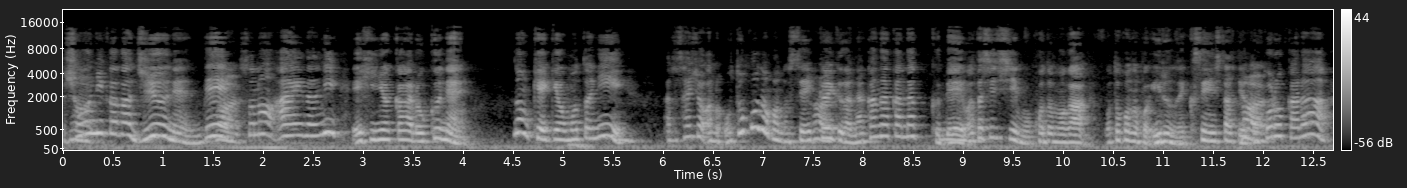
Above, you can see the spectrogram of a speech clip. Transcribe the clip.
小児科が10年で、はいその間にえ泌尿器科が6年の経験をもとに、あの最初あの男の子の性教育がなかなかなくて、うん私自身も子供が男の子いるので苦戦したっていうところから、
